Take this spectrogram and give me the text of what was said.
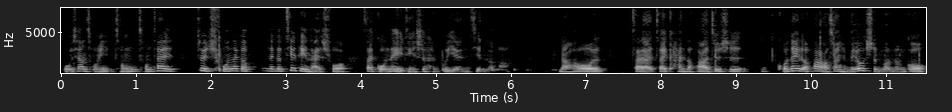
偶像从一从从在最初那个那个界定来说，在国内已经是很不严谨了嘛。然后再来再看的话，就是国内的话，好像也没有什么能够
